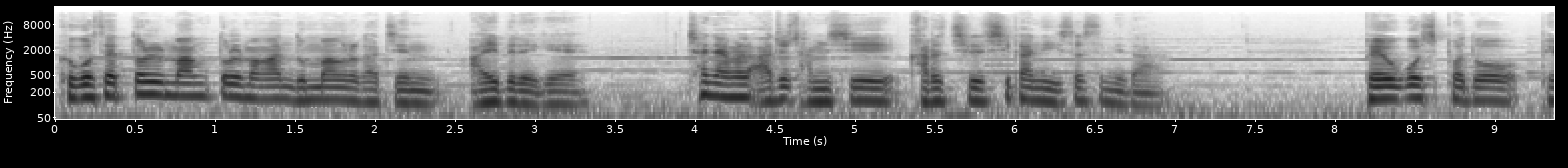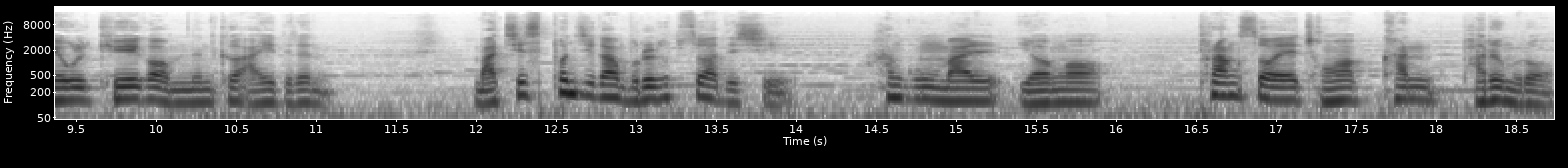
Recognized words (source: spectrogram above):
그곳에 똘망똘망한 눈망울을 가진 아이들에게 찬양을 아주 잠시 가르칠 시간이 있었습니다. 배우고 싶어도 배울 기회가 없는 그 아이들은 마치 스펀지가 물을 흡수하듯이 한국말, 영어, 프랑스어의 정확한 발음으로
